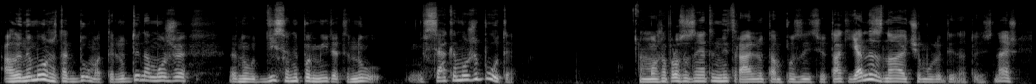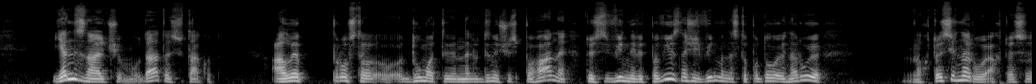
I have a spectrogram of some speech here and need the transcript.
Але не можна так думати. Людина може ну, дійсно не помітити. Ну, всяке може бути. Можна просто зайняти нейтральну там позицію. Так, я не знаю, чому людина. Тобто, знаєш, я не знаю чому, да? тобто, так от. Але просто думати на людину щось погане, тобто він не відповів, значить він мене стопудово ігнорує. Ну, хтось ігнорує, а хтось, е,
